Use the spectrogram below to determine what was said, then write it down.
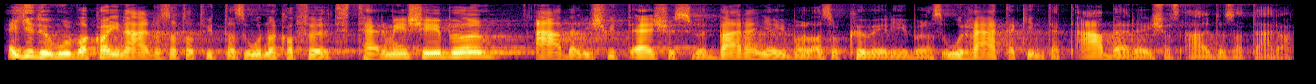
Egy idő múlva Kain áldozatot vitt az Úrnak a föld terméséből, Ábel is vitt elsőszülött bárányaiból, azok kövéréből. Az Úr rátekintett Ábelre és az áldozatára.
